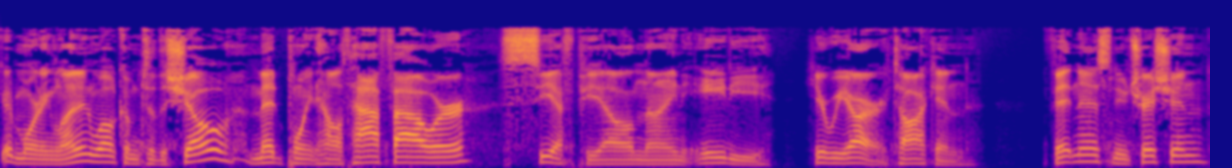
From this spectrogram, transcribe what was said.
Good morning, London. Welcome to the show. MedPoint Health Half Hour, CFPL 980. Here we are talking fitness, nutrition,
